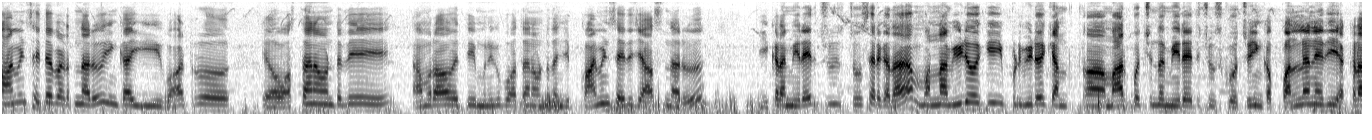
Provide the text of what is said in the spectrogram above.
కామెంట్స్ అయితే పెడుతున్నారు ఇంకా ఈ వాటర్ వస్తానే ఉంటుంది అమరావతి మునిగిపోతానే ఉంటుంది అని చెప్పి కామెంట్స్ అయితే చేస్తున్నారు. ఇక్కడ మీరైతే చూ చూశారు కదా మొన్న వీడియోకి ఇప్పుడు వీడియోకి ఎంత మార్పు వచ్చిందో మీరైతే చూసుకోవచ్చు. ఇంకా పనులు అనేది ఎక్కడ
